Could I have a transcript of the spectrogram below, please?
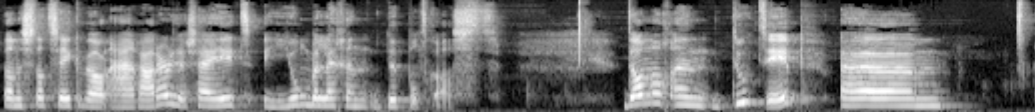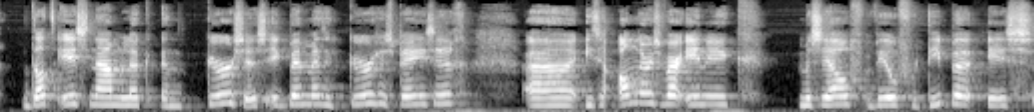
dan is dat zeker wel een aanrader. Dus hij heet Jong Beleggen, de podcast. Dan nog een doetip. Um, dat is namelijk een cursus. Ik ben met een cursus bezig. Uh, iets anders waarin ik mezelf wil verdiepen is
